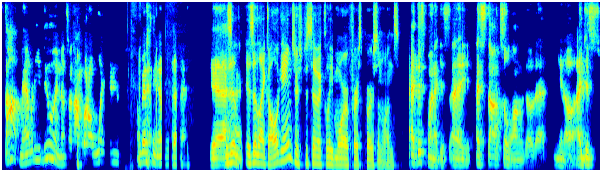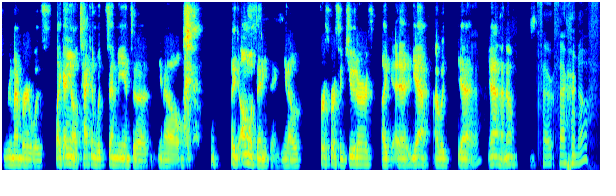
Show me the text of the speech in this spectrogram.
stop, man. What are you doing? I was like, I'm gonna win. I'm gonna, you know, but, uh, yeah. Is it is it like all games or specifically more first person ones? At this point, I just I I stopped so long ago that you know I just remember it was like you know Tekken would send me into you know like almost anything you know first person shooters like uh, yeah I would yeah Okay. yeah I know Fair, fair enough.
